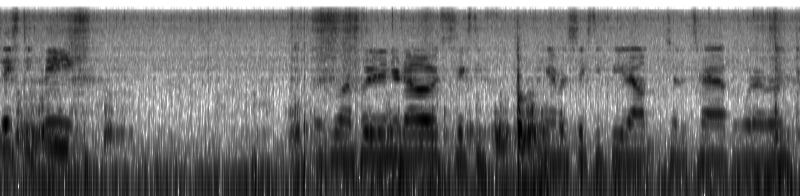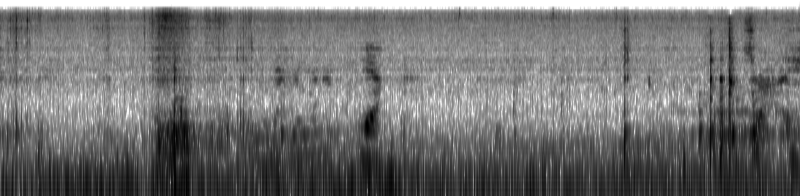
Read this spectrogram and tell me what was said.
60 feet. If you want to put it in your nose, 60 camera 60 feet out to the tap or whatever. Yeah. Try.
